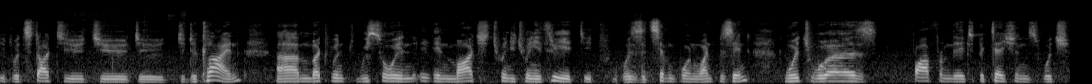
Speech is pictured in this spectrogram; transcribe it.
it would start to to to, to decline. Um, but when we saw in in March 2023, it, it was at 7.1 percent, which was far from the expectations, which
